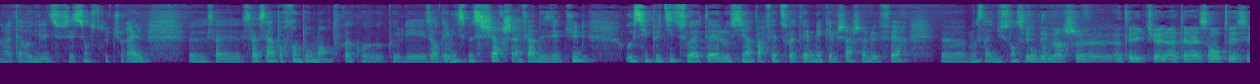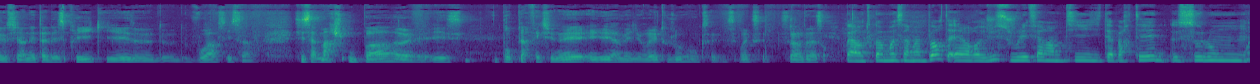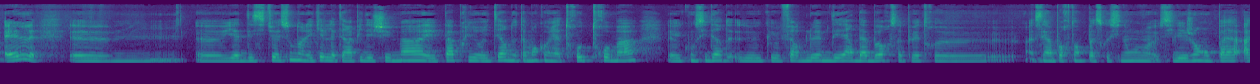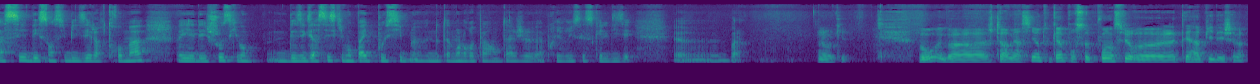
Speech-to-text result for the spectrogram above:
dans la théorie de l'association structurelle, euh, ça, c'est important pour moi, en tout cas que, les organismes cherchent à faire des études, aussi petites soient-elles, aussi imparfaites soient-elles, mais qu'elles cherchent à le faire. Euh, moi, ça a du sens pour moi. C'est une démarche euh, intellectuelle intéressante et c'est aussi un état d'esprit qui est de, de, voir si ça, si ça marche ou pas et pour perfectionner et améliorer toujours. Donc c'est vrai que c'est intéressant. Bah, en tout cas, moi, ça m'importe. Alors, juste, je voulais faire un petit aparté. Selon elle, il y a des situations dans lesquelles la thérapie des schémas est pas prioritaire notamment quand il y a trop de trauma. Euh, ils considèrent que faire de l'EMDR d'abord, ça peut être euh, assez important parce que sinon, euh, si les gens n'ont pas assez désensibilisé leur trauma, bah, il y a des choses qui vont, des exercices qui vont pas être possibles, notamment le reparentage. A priori, c'est ce qu'elle disait. voilà. Ok. Bon, bah, je te remercie en tout cas pour ce point sur la thérapie des schémas.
